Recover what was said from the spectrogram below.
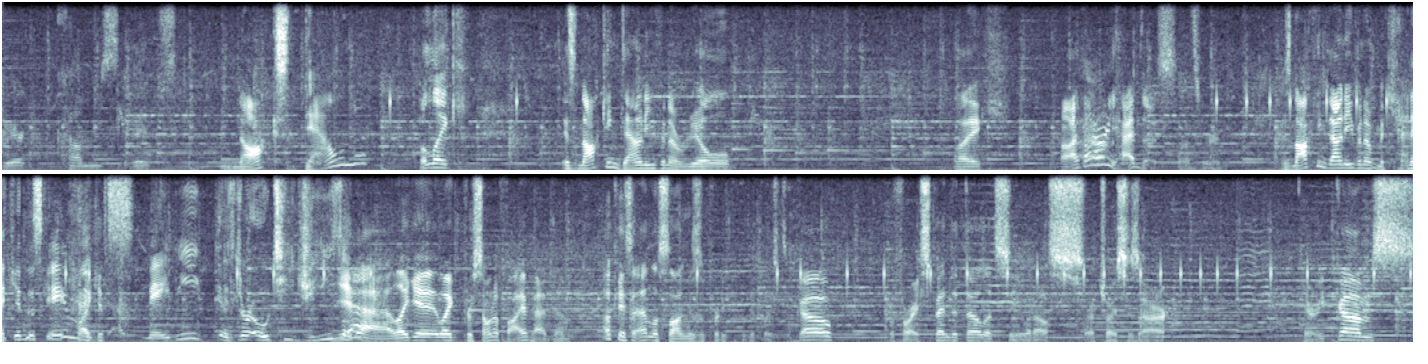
"Here Comes Itsuki." Knocks down, but like, is knocking down even a real? Like, oh, I thought I already had this. That's weird. Is knocking down even a mechanic in this game? Like it's maybe is there OTGs? yeah, like it, like Persona 5 had them. Okay, so Endless Song is a pretty good place to go. Before I spend it though, let's see what else our choices are. Here he comes.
